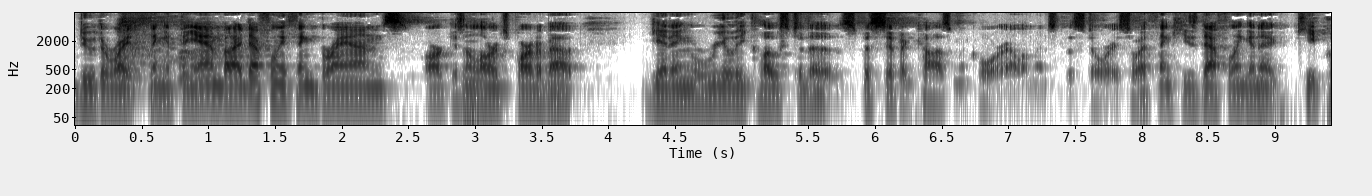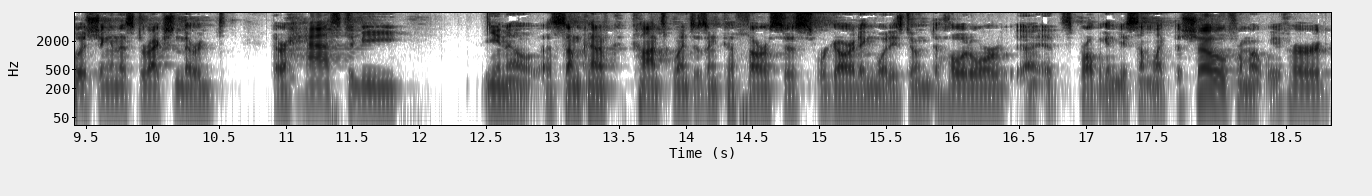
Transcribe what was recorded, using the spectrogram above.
do the right thing at the end. But I definitely think Bran's arc is in large part about getting really close to the specific cosmic horror elements of the story. So I think he's definitely gonna keep pushing in this direction. There, there has to be you know, some kind of consequences and catharsis regarding what he's doing to Hodor. Uh, it's probably going to be something like the show from what we've heard.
